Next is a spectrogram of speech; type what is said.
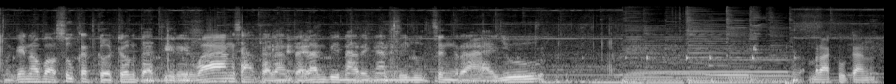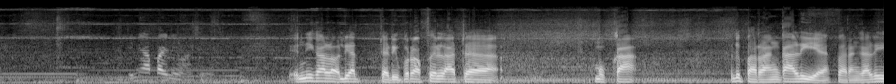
Mungkin apa suket godhong dadi rewang sak dalan-dalan pinaringan wilujeng rahayu. meragukan. Ini apa ini Mas? Ini kalau lihat dari profil ada muka itu barangkali ya, barangkali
